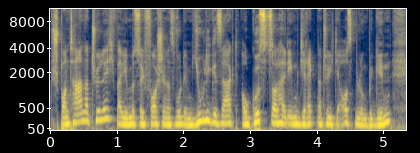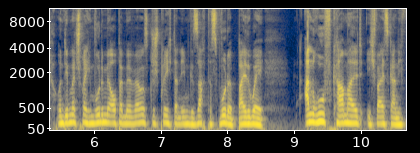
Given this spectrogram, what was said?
spontan natürlich, weil ihr müsst euch vorstellen, das wurde im Juli gesagt, August soll halt eben direkt natürlich die Ausbildung beginnen und dementsprechend wurde mir auch beim Bewerbungsgespräch dann eben gesagt, das wurde, by the way, Anruf kam halt, ich weiß gar nicht,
